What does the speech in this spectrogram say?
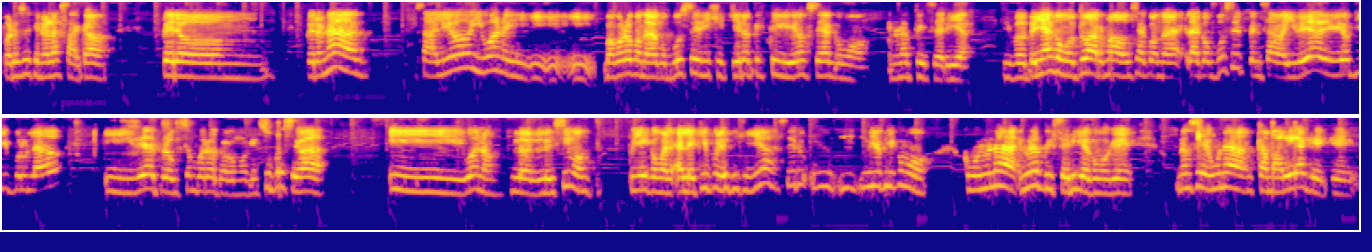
por eso es que no la sacaba. Pero, pero nada, salió y bueno, y, y- y me acuerdo cuando la compuse dije, quiero que este video sea como en una pizzería. Tipo, tenía como todo armado, o sea, cuando la, la compuse pensaba idea de videoclip por un lado y idea de producción por otro, como que súper cebada. Y bueno, lo, lo hicimos, fui como al, al equipo y les dije, iba a hacer un, un un videoclip como, como en, una, en una pizzería, como que, no sé, una camarera que, que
